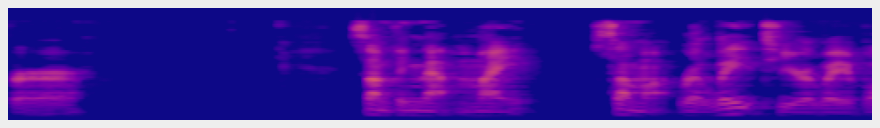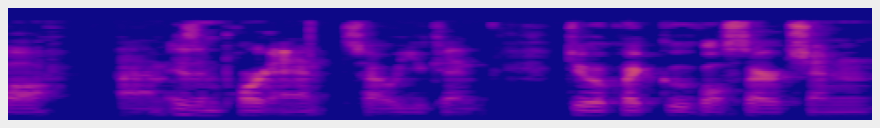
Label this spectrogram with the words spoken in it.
for something that might somewhat relate to your label um, is important. So you can do a quick Google search and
